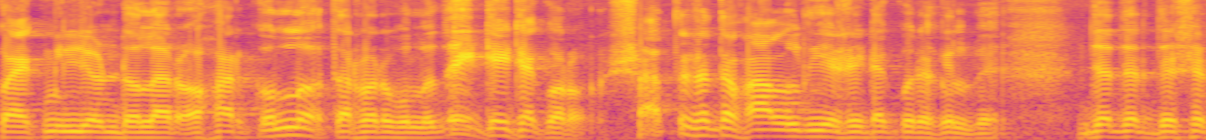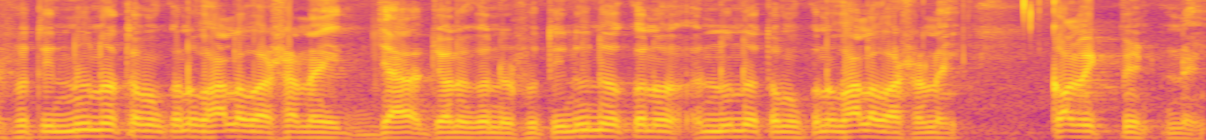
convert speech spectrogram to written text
কয়েক মিলিয়ন ডলার অফার করল, তারপরে বলল যে এইটা এইটা করো। সাথে সাথে ফাল দিয়ে সেটা করে ফেলবে। যাদের দেশের প্রতি ন্যূনতম কোনো ভালোবাসা নাই, যা জনগণের প্রতি ন্যূন, কোনো, ন্যূনতম কোনো ভালোবাসা নাই কমিটমেন্ট নেই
